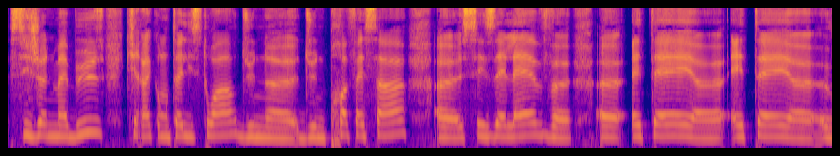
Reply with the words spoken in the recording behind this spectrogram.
si je ne m'abuse, qui racontait l'histoire d'une d'une professeure. Euh, ses élèves euh, étaient euh, étaient euh,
